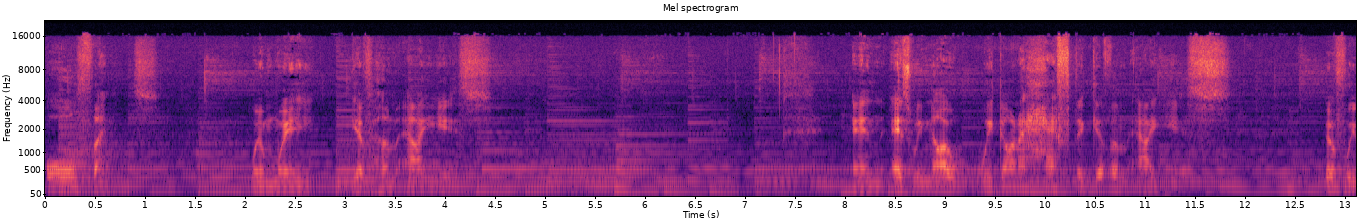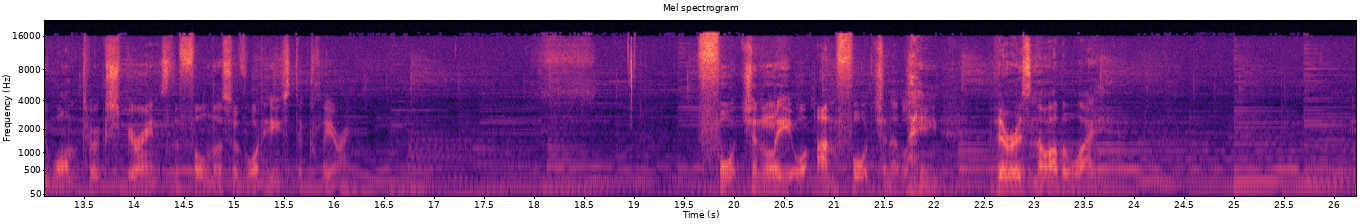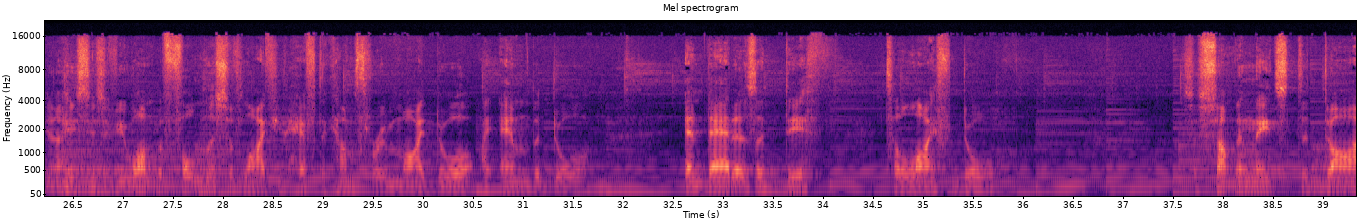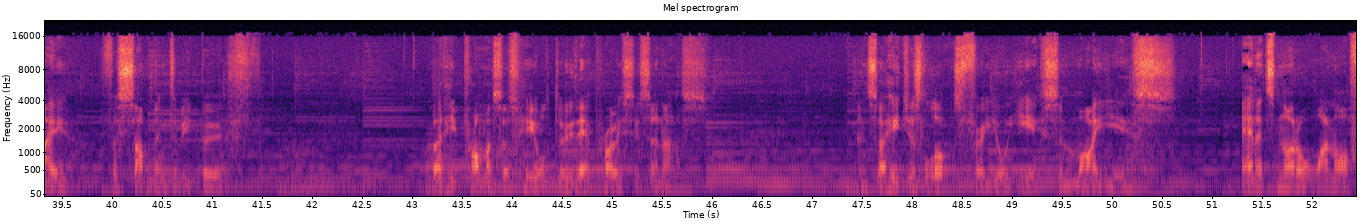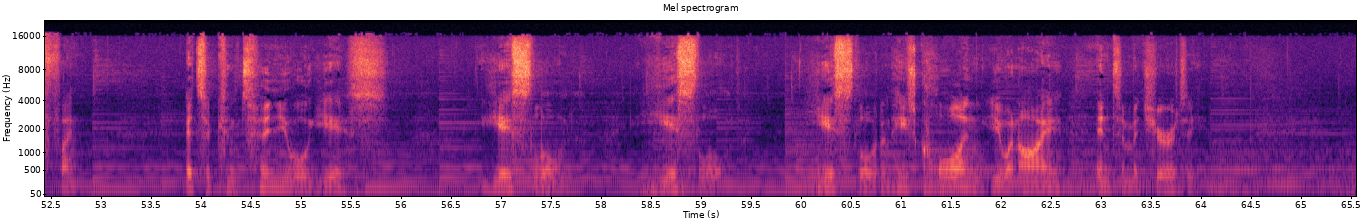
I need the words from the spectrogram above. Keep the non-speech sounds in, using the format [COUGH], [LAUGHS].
All things when we give Him our yes. And as we know, we're going to have to give Him our yes if we want to experience the fullness of what He's declaring. Fortunately or unfortunately, [LAUGHS] there is no other way. You know, He says, if you want the fullness of life, you have to come through my door. I am the door. And that is a death to life door. So something needs to die for something to be birthed. But He promises He'll do that process in us. And so He just looks for your yes and my yes. And it's not a one off thing, it's a continual yes. Yes, Lord. Yes, Lord. Yes, Lord. And He's calling you and I into maturity.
